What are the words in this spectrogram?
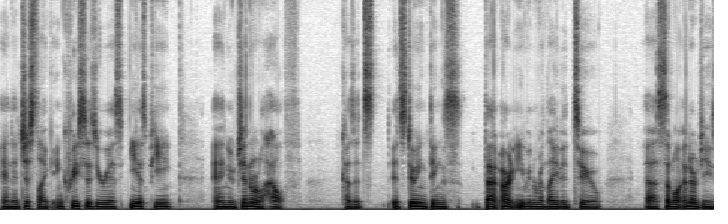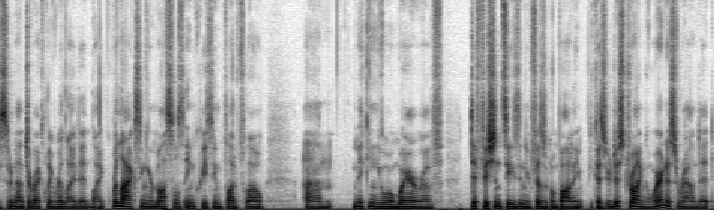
and it just like increases your ESP and your general health because it's it's doing things that aren't even related to uh, subtle energies are not directly related like relaxing your muscles increasing blood flow um, making you aware of deficiencies in your physical body because you're just drawing awareness around it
